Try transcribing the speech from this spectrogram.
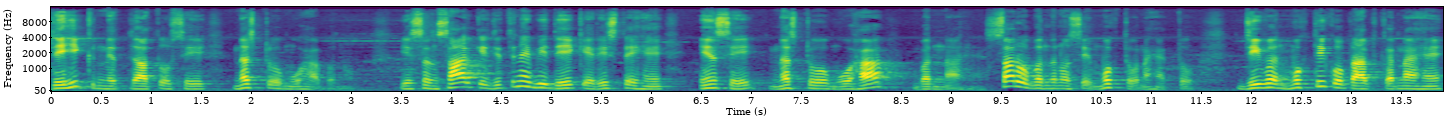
देहिक निदातों से नष्टो मुहा बनो ये संसार के जितने भी देह के रिश्ते हैं, इनसे नष्ट हो मोहा बनना है। सर्व बंधनों से मुक्त होना है। तो जीवन मुक्ति को प्राप्त करना है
